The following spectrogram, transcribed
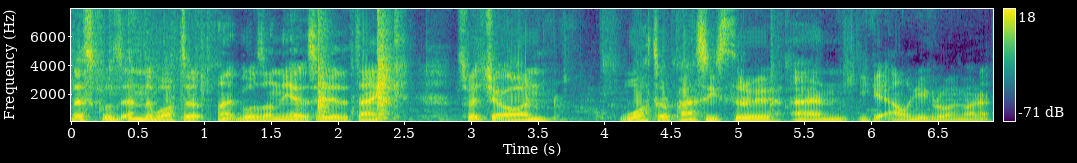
this goes in the water, that goes on the outside of the tank, switch it on, water passes through, and you get algae growing on it.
